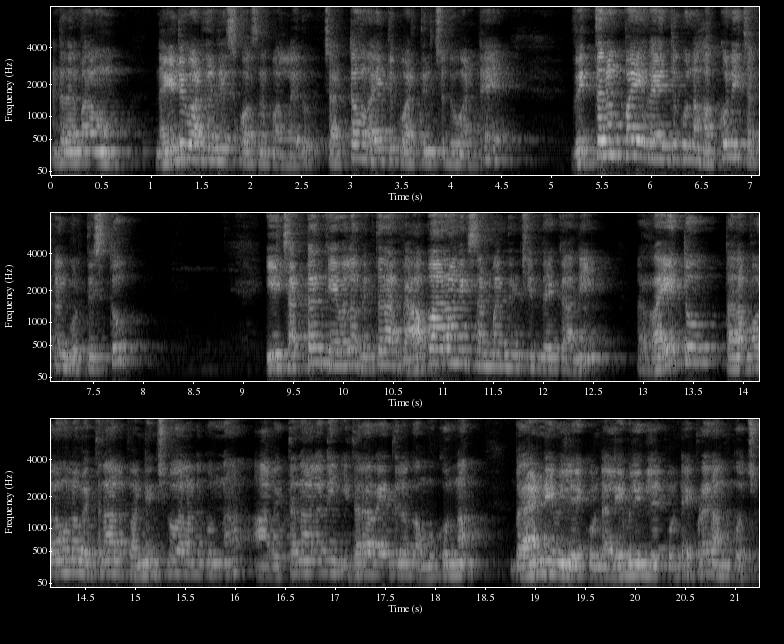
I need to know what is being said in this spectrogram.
అంటే దాన్ని మనం నెగిటివ్ అర్థం చేసుకోవాల్సిన పని లేదు. చట్టం రైతుకు వర్తించదు అంటే విత్తనంపై రైతుకున్న హక్కుని చట్టం గుర్తిస్తూ ఈ చట్టం కేవలం విత్తన వ్యాపారానికి సంబంధించిందే కానీ రైతు తన పొలంలో విత్తనాలు పండించుకోవాలనుకున్నా ఆ విత్తనాలని ఇతర రైతులకు అమ్ముకున్నా బ్రాండ్ ఏమీ లేకుండా లేబులింగ్ లేకుండా ఎప్పుడైనా అమ్ముకోవచ్చు.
